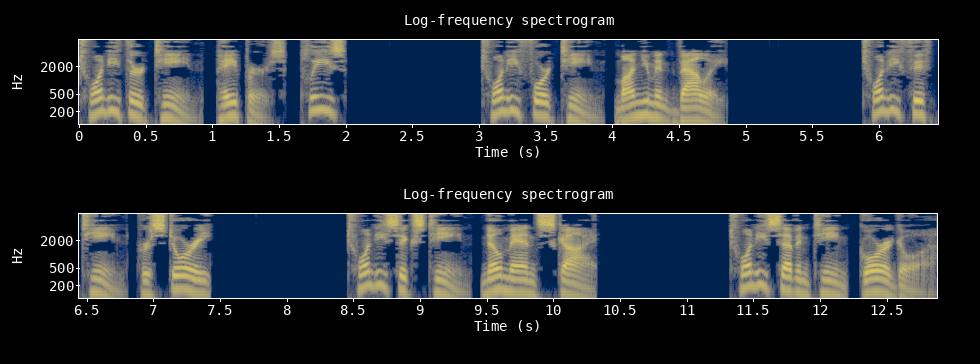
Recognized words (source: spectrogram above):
2013, Papers, Please. 2014, Monument Valley. 2015, Her Story. 2016, No Man's Sky. 2017, Gorogoa.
